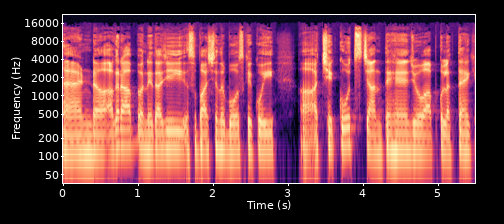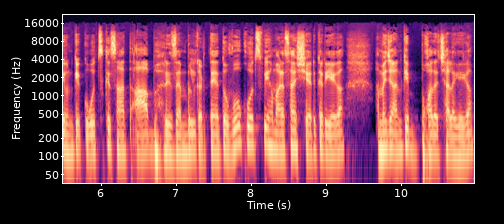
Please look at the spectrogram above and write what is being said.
एंड uh, अगर आप नेताजी सुभाष चंद्र बोस के कोई uh, अच्छे कोच जानते हैं जो आपको लगता है कि उनके कोच के साथ आप रिजेंबल करते हैं तो वो कोच भी हमारे साथ शेयर करिएगा। हमें जान के बहुत अच्छा लगेगा।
